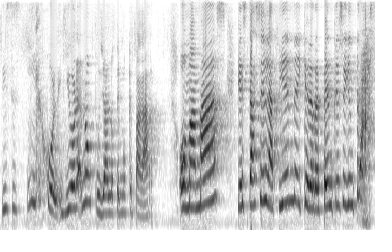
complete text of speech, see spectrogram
Dices, híjole, y ahora no, pues ya lo tengo que pagar. O mamás que estás en la tienda y que de repente se oye un tras.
